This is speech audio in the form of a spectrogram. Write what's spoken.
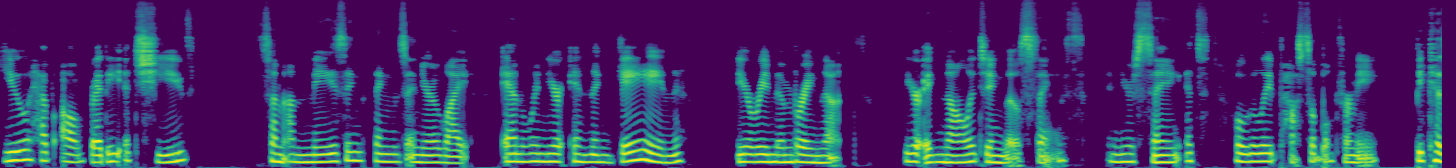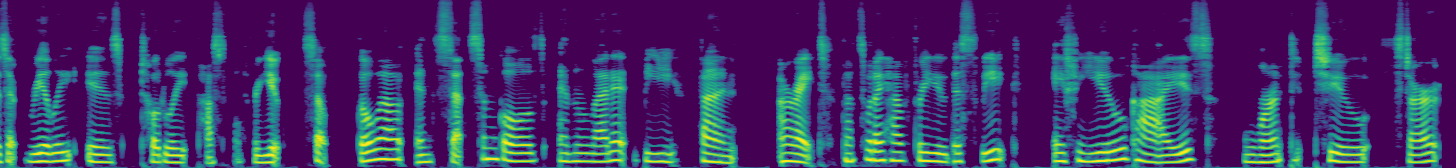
you have already achieved some amazing things in your life. And when you're in the gain, you're remembering that. You're acknowledging those things and you're saying it's totally possible for me because it really is totally possible for you. So go out and set some goals and let it be fun. All right, that's what I have for you this week. If you guys want to start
